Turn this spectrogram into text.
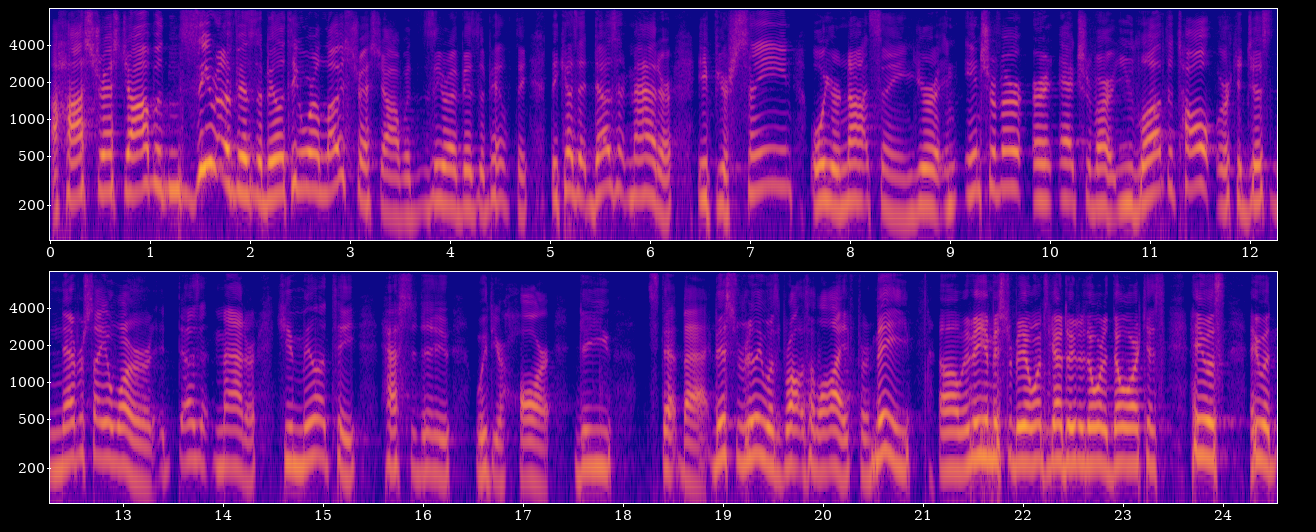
a high stress job with zero visibility or a low stress job with zero visibility because it doesn't matter if you're seen or you're not seen. You're an introvert or an extrovert. You love to talk or could just never say a word. It doesn't matter. Humility has to do with your heart. Do you step back. This really was brought to life for me uh, when me and Mr. Bill went to go do the door to door because he was he would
